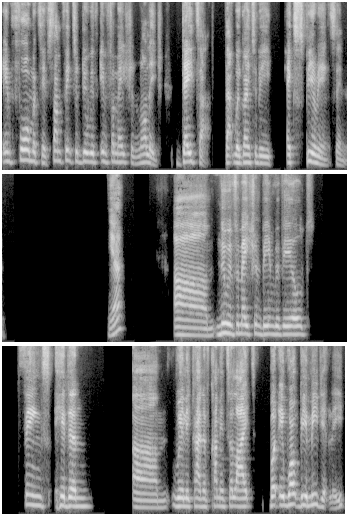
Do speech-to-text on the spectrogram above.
informative, something to do with information, knowledge, data that we're going to be experiencing. Yeah? Um, new information being revealed, things hidden, um, really kind of coming to light, but it won't be immediately.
